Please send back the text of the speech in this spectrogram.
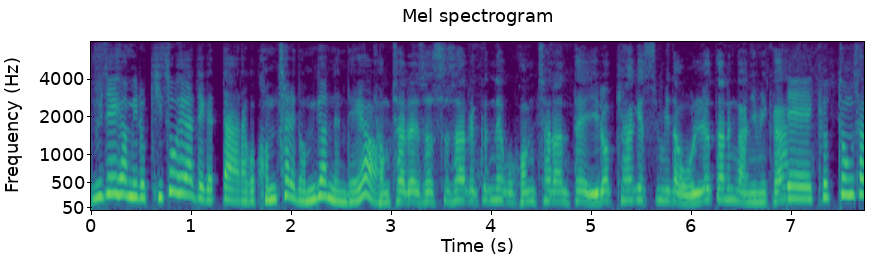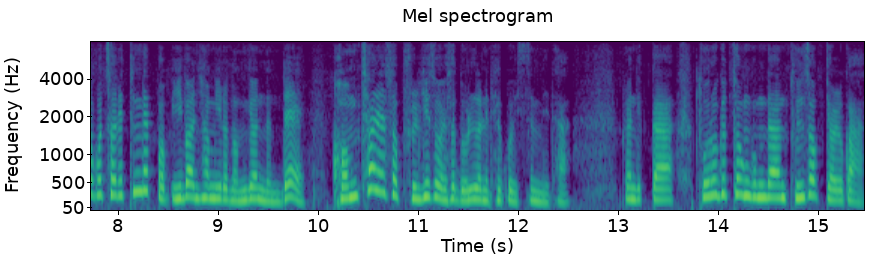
유죄 혐의로 기소해야 되겠다라고 검찰에 넘겼는데요. 경찰에서 수사를 끝내고 검찰한테 이렇게 하겠습니다. 올렸다는 거 아닙니까? 네, 교통사고 처리 특례법 위반 혐의로 넘겼는데 검찰에서 불기소해서 논란이 되고 있습니다. 그러니까 도로교통공단 분석 결과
